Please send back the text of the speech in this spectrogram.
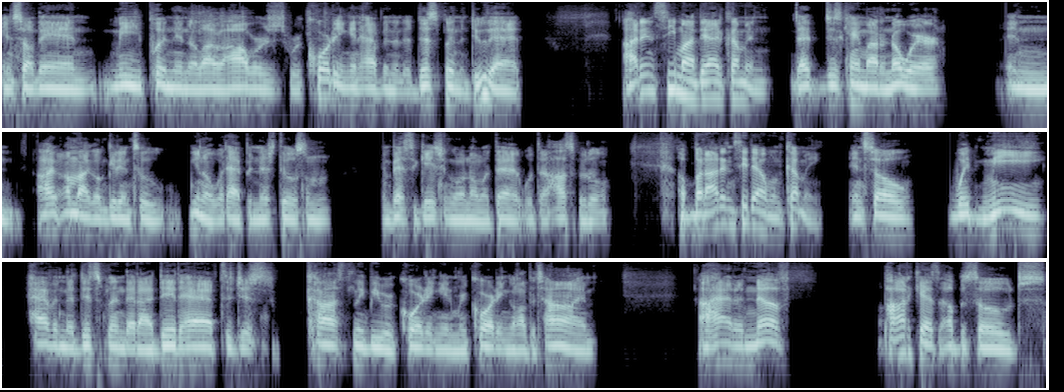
And so then me putting in a lot of hours recording and having the discipline to do that, I didn't see my dad coming. That just came out of nowhere and I, I'm not gonna get into you know what happened. There's still some investigation going on with that with the hospital, uh, but I didn't see that one coming. And so with me having the discipline that I did have to just constantly be recording and recording all the time, I had enough podcast episodes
